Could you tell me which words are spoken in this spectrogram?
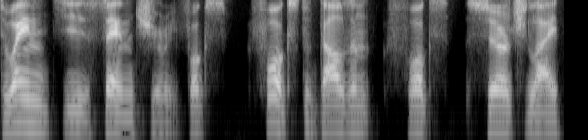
20th Century Fox, Fox 2000, Fox Searchlight,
